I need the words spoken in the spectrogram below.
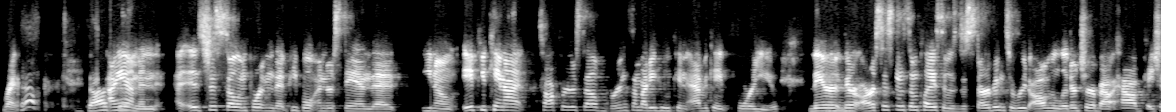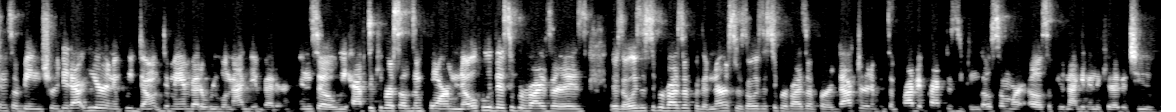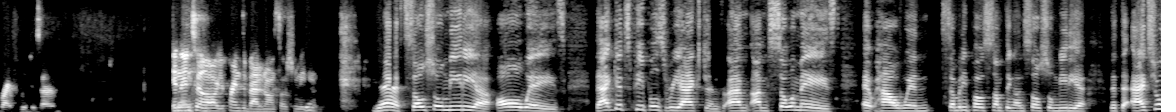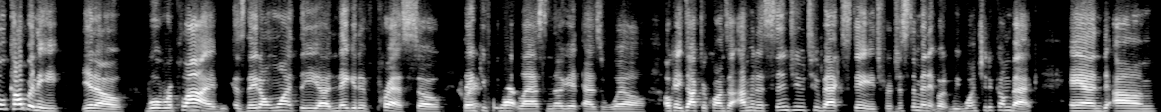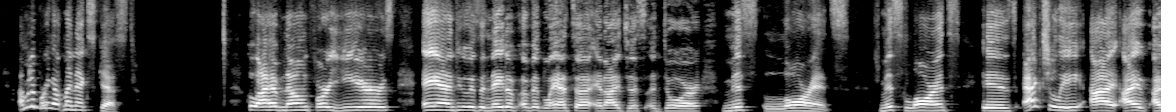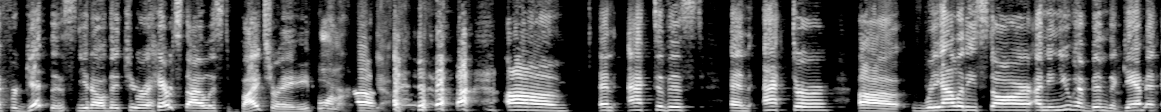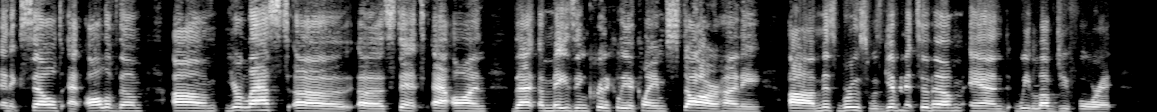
Right. Yeah. I am and it's just so important that people understand that you know, if you cannot talk for yourself, bring somebody who can advocate for you. There, mm. there are systems in place. It was disturbing to read all the literature about how patients are being treated out here. And if we don't demand better, we will not get better. And so we have to keep ourselves informed, know who the supervisor is. There's always a supervisor for the nurse, there's always a supervisor for a doctor. And if it's a private practice, you can go somewhere else if you're not getting the care that you rightfully deserve. And Thank then tell you. all your friends about it on social media. Yes, social media always. That gets people's reactions. I'm I'm so amazed at how when somebody posts something on social media that the actual company, you know, will reply mm-hmm. because they don't want the uh, negative press. So Correct. thank you for that last nugget as well. Okay, Dr. Cwanza, I'm going to send you to backstage for just a minute, but we want you to come back. And um, I'm going to bring up my next guest, who I have known for years and who is a native of Atlanta, and I just adore Miss Lawrence. Miss Lawrence is actually I, I I forget this, you know, that you're a hairstylist by trade. Former, uh, yeah. um, an activist, an actor, uh, reality star. I mean, you have been the gamut and excelled at all of them um, your last uh, uh, stint at, on that amazing critically acclaimed star, honey. Uh, Miss Bruce was giving it to them, and we loved you for it.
